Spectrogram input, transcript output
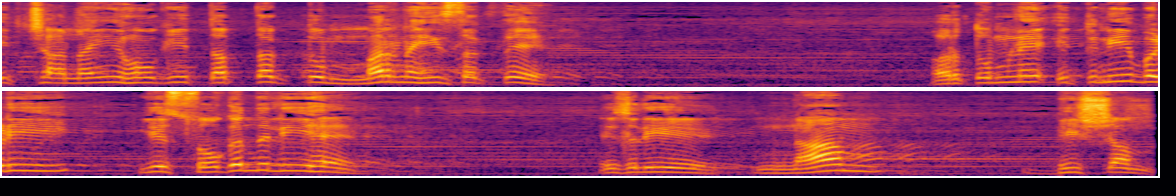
इच्छा नहीं होगी, तब तक तुम मर नहीं सकते। और तुमने इतनी बड़ी ये सौगंध ली है, इसलिए नाम भीष्म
